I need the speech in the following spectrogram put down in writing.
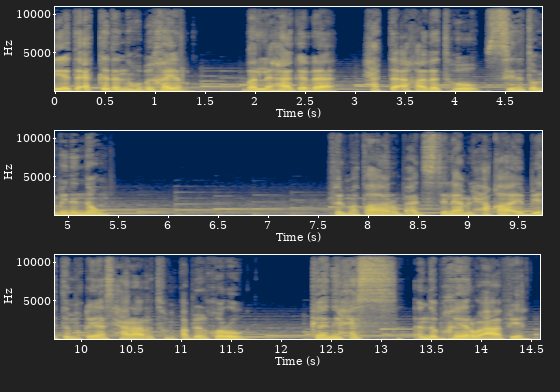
ليتأكد أنه بخير ظل هكذا حتى أخذته سنة من النوم. في المطار وبعد استلام الحقائب يتم قياس حرارتهم قبل الخروج كان يحس أنه بخير وعافية.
